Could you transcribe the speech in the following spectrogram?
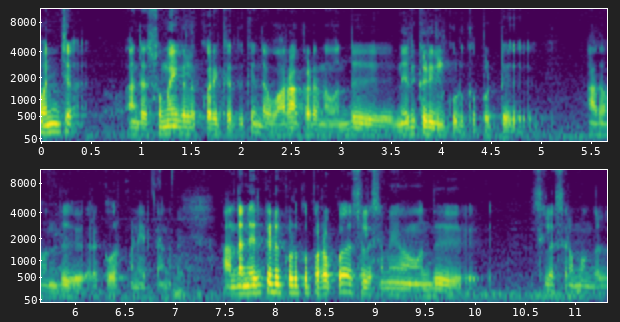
கொஞ்சம் அந்த சுமைகளை குறைக்கிறதுக்கு இந்த வராக்கடனை வந்து நெருக்கடிகள் கொடுக்கப்பட்டு அதை வந்து ரெக்கவர் பண்ணியிருக்காங்க. அந்த நெருக்கடி கொடுக்கப்படுறப்ப சில சமயம் வந்து சில சிரமங்கள்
